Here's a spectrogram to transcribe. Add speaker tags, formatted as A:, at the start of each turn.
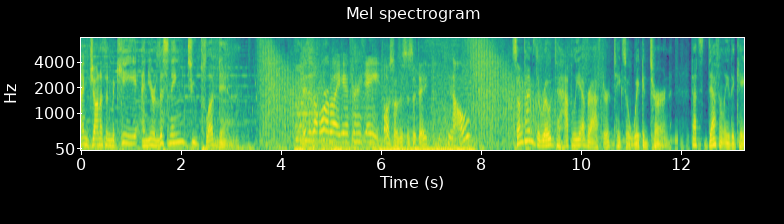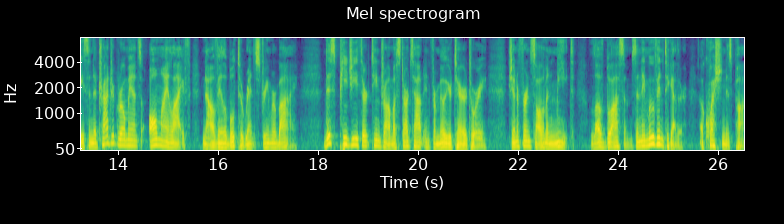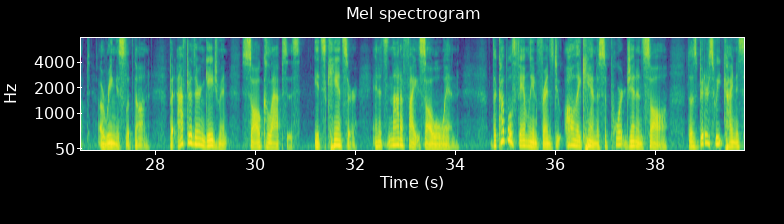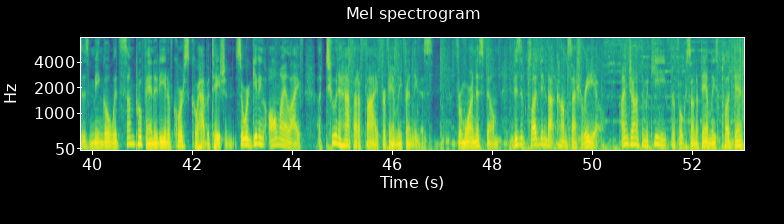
A: I'm Jonathan McKee, and you're listening to Plugged In.
B: This is a horrible idea for a date.
C: Oh, so this is a date?
B: No.
A: Sometimes the road to happily ever after takes a wicked turn. That's definitely the case in the tragic romance All My Life, now available to rent, stream, or buy. This PG 13 drama starts out in familiar territory. Jennifer and Solomon meet, love blossoms, and they move in together. A question is popped, a ring is slipped on. But after their engagement, Saul collapses. It's cancer, and it's not a fight Saul will win. The couple's family and friends do all they can to support Jen and Saul. Those bittersweet kindnesses mingle with some profanity and, of course, cohabitation. So we're giving All My Life a two and a half out of five for family friendliness. For more on this film, visit pluggedin.com slash radio. I'm Jonathan McKee for Focus on the Family's Plugged In.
